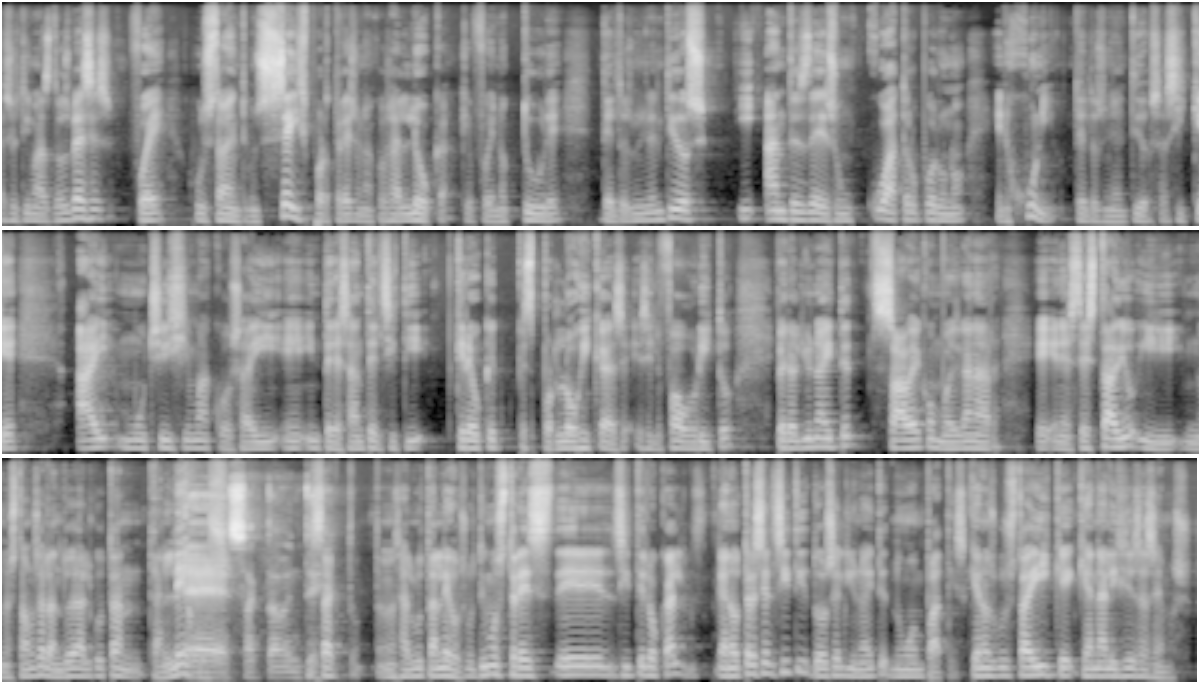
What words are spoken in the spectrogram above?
Las últimas dos veces fue justamente un 6 por 3, una cosa loca, que fue en octubre del 2022, y antes de eso un 4 por 1 en junio del 2022. Así que hay muchísima cosa ahí eh, interesante. El City creo que pues, por lógica es, el favorito, pero el United sabe cómo es ganar eh, en este estadio y no estamos hablando de algo tan, tan lejos. Exactamente. Exacto, no es algo tan lejos. Últimos tres del City local, ganó tres el City, dos el United, no hubo empates. ¿Qué nos gusta ahí? ¿Qué, qué análisis hacemos?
